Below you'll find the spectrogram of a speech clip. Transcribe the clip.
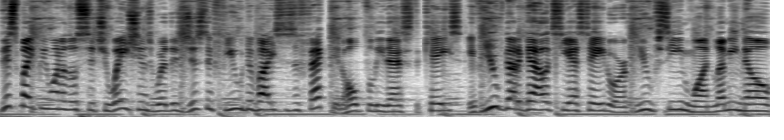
This might be one of those situations where there's just a few devices affected. Hopefully that's the case. If you've got a Galaxy S8 or if you've seen one, let me know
